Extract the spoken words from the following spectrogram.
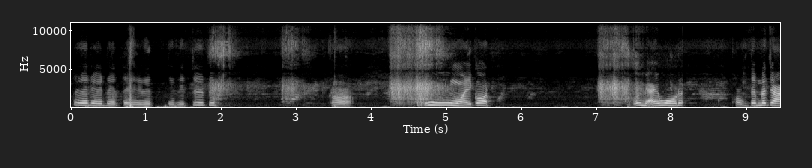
เตเตเตเตเตเตเตก็โอ้ยกดโอ้ยมีไอโวด้วยของเต็มแล้วจ้า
